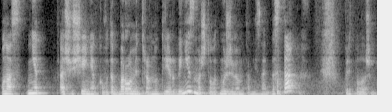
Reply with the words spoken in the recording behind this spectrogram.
у нас нет ощущения какого-то барометра внутри организма, что вот мы живем там, не знаю, до 100, предположим,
